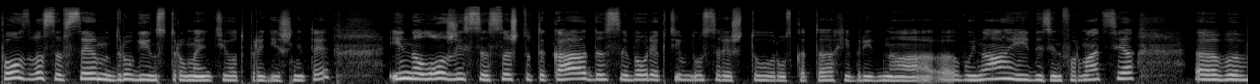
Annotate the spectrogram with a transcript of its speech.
ползва съвсем други инструменти от предишните. И наложи се също така да се бори активно срещу руската хибридна война и дезинформация в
